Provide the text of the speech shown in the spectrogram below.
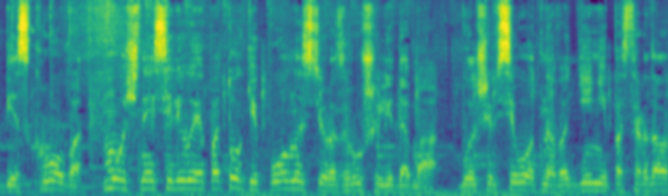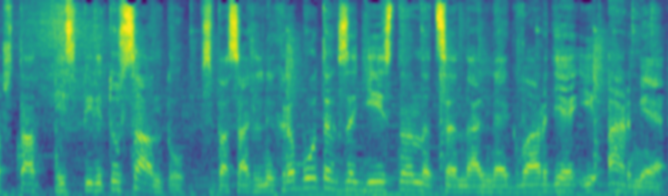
без крова. Мощные селевые потоки полностью разрушили дома. Больше всего от наводнений пострадал штат Эспириту-Санту. В спасательных работах задействована Национальная гвардия и армия.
